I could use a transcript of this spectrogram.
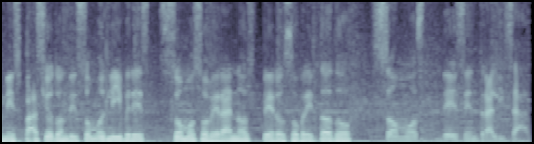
un espacio donde somos libres, somos soberanos, pero sobre todo somos descentralizados.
